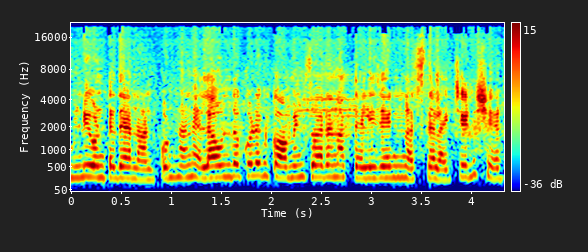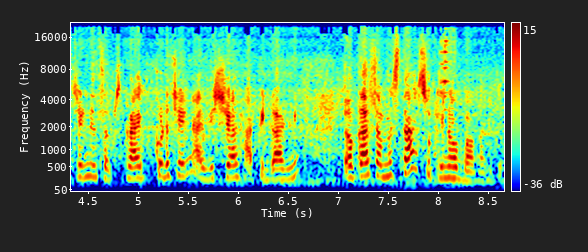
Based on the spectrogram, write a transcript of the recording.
ఉండి ఉంటుంది అని అనుకుంటున్నాను. ఎలా ఉందో కూడా మీ కామెంట్స్ ద్వారా నాకు తెలియజేయండి. నచ్చితే లైక్ చేయండి షేర్ చేయండి సబ్స్క్రైబ్ కూడా చేయండి. I wish you all happy gardening లోకా సంస్థ సుఖినో భవంతు.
